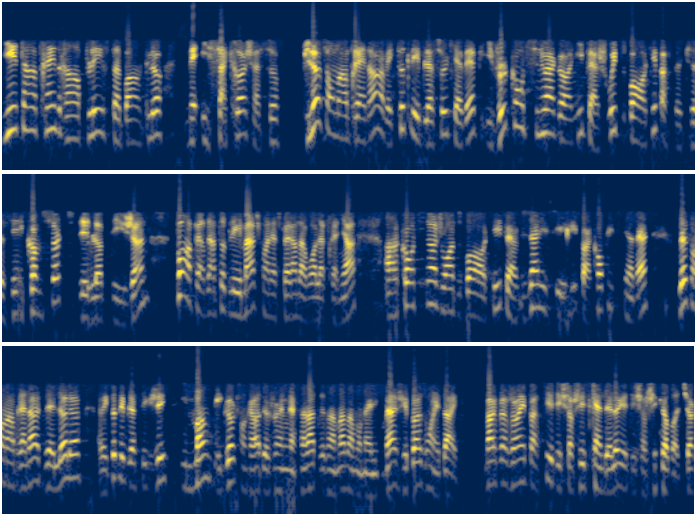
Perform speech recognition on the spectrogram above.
Il est en train de remplir cette banque-là, mais il s'accroche à ça. Puis là, son entraîneur, avec toutes les blessures qu'il avait, puis il veut continuer à gagner puis à jouer du bon hockey parce que c'est comme ça que tu développes tes jeunes. Pas en perdant tous les matchs, mais en espérant d'avoir la frenière, en continuant à jouer du bon hockey, puis en visant les séries, puis en compétitionnant. Là, son entraîneur disait, là, là, avec toutes les blessures que j'ai, il manque des gars qui sont capables de jouer une nationale présentement dans mon alignement. J'ai besoin d'aide. Marc Bergeron est parti, il a été chercher Scandella, il a été chercher Kovalchuk.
